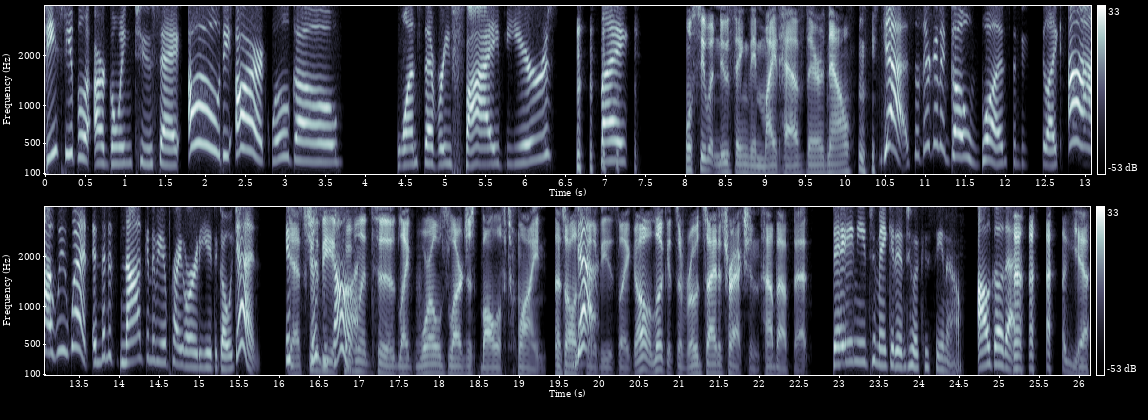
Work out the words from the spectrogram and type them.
These people are going to say, "Oh, the Ark will go once every five years." like we'll see what new thing they might have there now. Yeah, so they're gonna go once and be like, ah, we went, and then it's not gonna be a priority to go again. It's yeah, it's gonna be not. equivalent to like world's largest ball of twine. That's all it's Yeah. going to be. It's like, oh, look, it's a roadside attraction. How about that? They need to make it into a casino. I'll go that. yeah.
